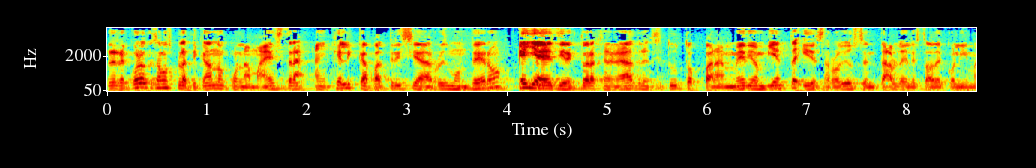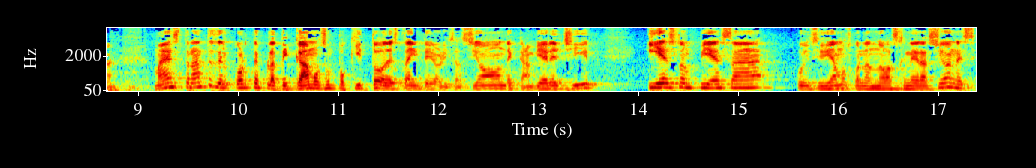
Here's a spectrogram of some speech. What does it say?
Les recuerdo que estamos platicando con la maestra Angélica Patricia Ruiz Montero. Ella es directora general del Instituto para Medio Ambiente y Desarrollo Sustentable del Estado de Colima. Maestra, antes del corte platicamos un poquito de esta interiorización, de cambiar el chip, y esto empieza, coincidíamos con las nuevas generaciones.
